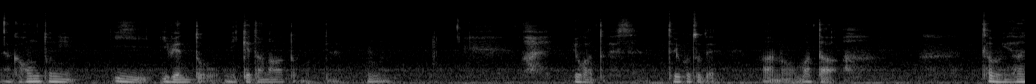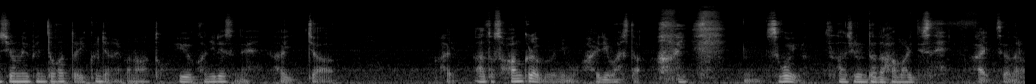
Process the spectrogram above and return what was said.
ー、なんか本当にいいイベントに行けたなと思ってね、うん、良かったです。ということであのまた多分三四郎のイベントがあったら行くんじゃないかなという感じですね。はいじゃあはいあとファンクラブにも入りました。はい、うん、すごい三四郎にただハマりですね。はいさよなら。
